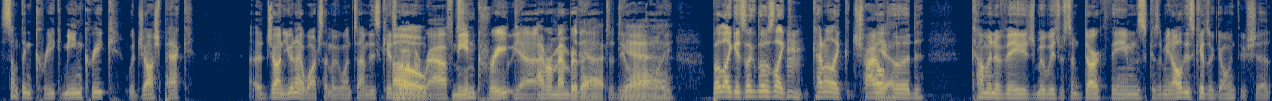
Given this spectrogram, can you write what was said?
something Creek, Mean Creek, with Josh Peck. Uh, John, you and I watched that movie one time. These kids go on a Oh, raft. Mean Creek? Yeah. I remember yeah, that. to deal yeah. with the bully. But like it's like those like Hmm. kind of like childhood coming of age movies with some dark themes because I mean all these kids are going through shit.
